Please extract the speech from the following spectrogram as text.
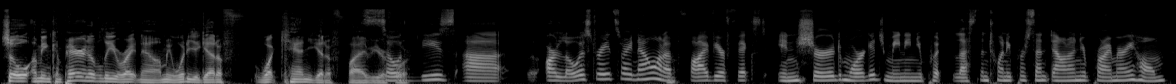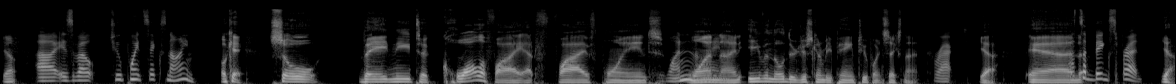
So, I mean, comparatively, right now, I mean, what do you get a? What can you get a five year so for? these uh, our lowest rates right now on a five-year fixed insured mortgage, meaning you put less than 20% down on your primary home, Yep. uh, is about 2.69. Okay. So they need to qualify at five point One one nine. nine, even though they're just going to be paying two point six nine. Correct. Yeah. And That's a big spread. yeah.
